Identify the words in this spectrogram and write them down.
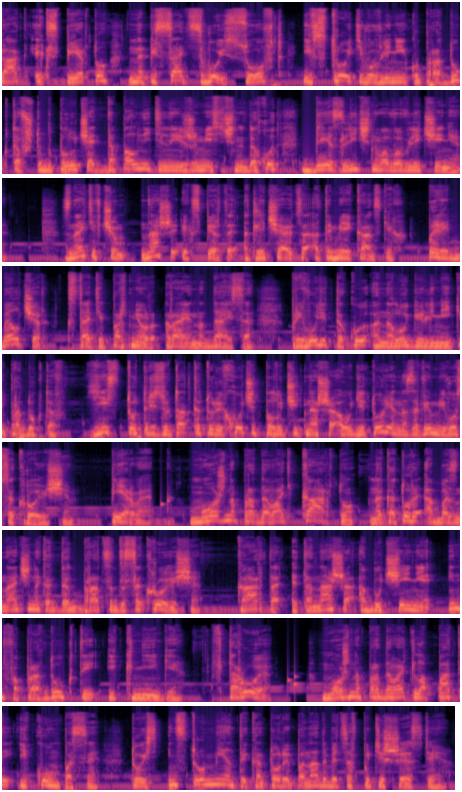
как эксперту написать свой софт и встроить его в линейку продуктов, чтобы получать дополнительный ежемесячный доход без личного вовлечения. Знаете, в чем наши эксперты отличаются от американских? Перри Белчер, кстати, партнер Райана Дайса, приводит такую аналогию линейки продуктов. Есть тот результат, который хочет получить наша аудитория, назовем его сокровище. Первое. Можно продавать карту, на которой обозначено, как добраться до сокровища. Карта – это наше обучение, инфопродукты и книги. Второе. Можно продавать лопаты и компасы, то есть инструменты, которые понадобятся в путешествии.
